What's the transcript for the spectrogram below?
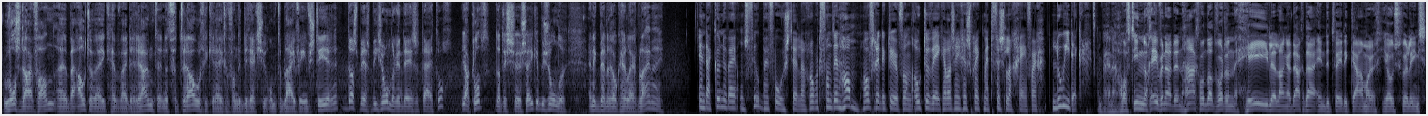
Los daarvan, eh, bij Autoweek hebben wij de ruimte en het vertrouwen gekregen van de directie om te blijven investeren. Dat is best bijzonder in deze tijd, toch? Ja, klopt. Dat is zeker bijzonder. En ik ben er ook heel erg blij mee. En daar kunnen wij ons veel bij voorstellen. Robert van den Ham, hoofdredacteur van Autoweek. Hij was in gesprek met verslaggever Louis Dekker. Bijna half tien, nog even naar Den Haag... want dat wordt een hele lange dag daar in de Tweede Kamer. Joost Vullings,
